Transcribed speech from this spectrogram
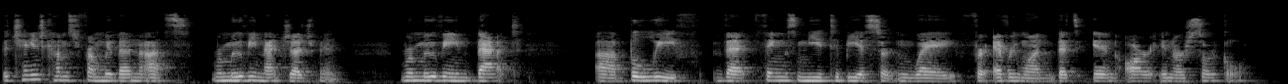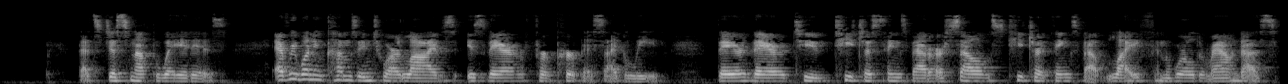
the change comes from within us, removing that judgment, removing that uh, belief that things need to be a certain way for everyone that's in our inner circle. That's just not the way it is. Everyone who comes into our lives is there for purpose, I believe. They are there to teach us things about ourselves, teach us things about life and the world around us.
